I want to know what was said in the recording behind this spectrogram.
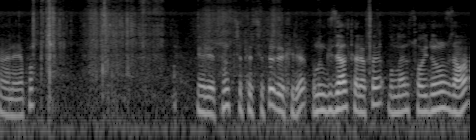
şöyle yapıp görüyorsunuz çıtır çıtır dökülüyor. Bunun güzel tarafı bunları soyduğunuz zaman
